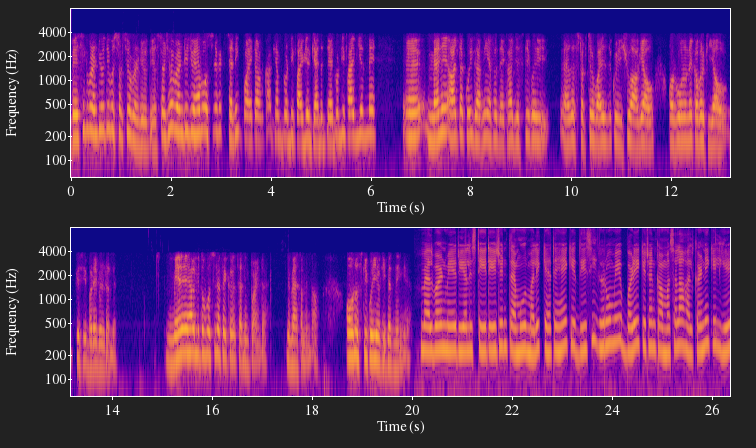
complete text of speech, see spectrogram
بیسک وارنٹی ہوتی ہے وہ اسٹرکچرل وارنٹی ہوتی ہے۔ اسٹرکچرل وارنٹی جو ہے وہ صرف ایک سیلنگ پوائنٹ ہے ان کا کہ ہم ٹوئنٹی فائیو ایئر کہہ دیتے ہیں۔ ٹوئنٹی فائیو ایئر میں میں نے آج تک کوئی گھر نہیں ایسا دیکھا جس کی کوئی ایز اے اسٹرکچر وائز کوئی ایشو آ گیا ہو اور وہ انہوں نے کور کیا ہو کسی بڑے بلڈر نے۔ میرے خیال میں تو وہ صرف ایک سیلنگ پوائنٹ ہے، جو میں سمجھتا ہوں۔ اور اس کی کوئی حقیقت نہیں ہے۔ میلبرن میں real estate agent Taimur Malik کہتے ہیں کہ دیسی گھروں میں بڑے کچن کا مسئلہ حل کرنے کے لیے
